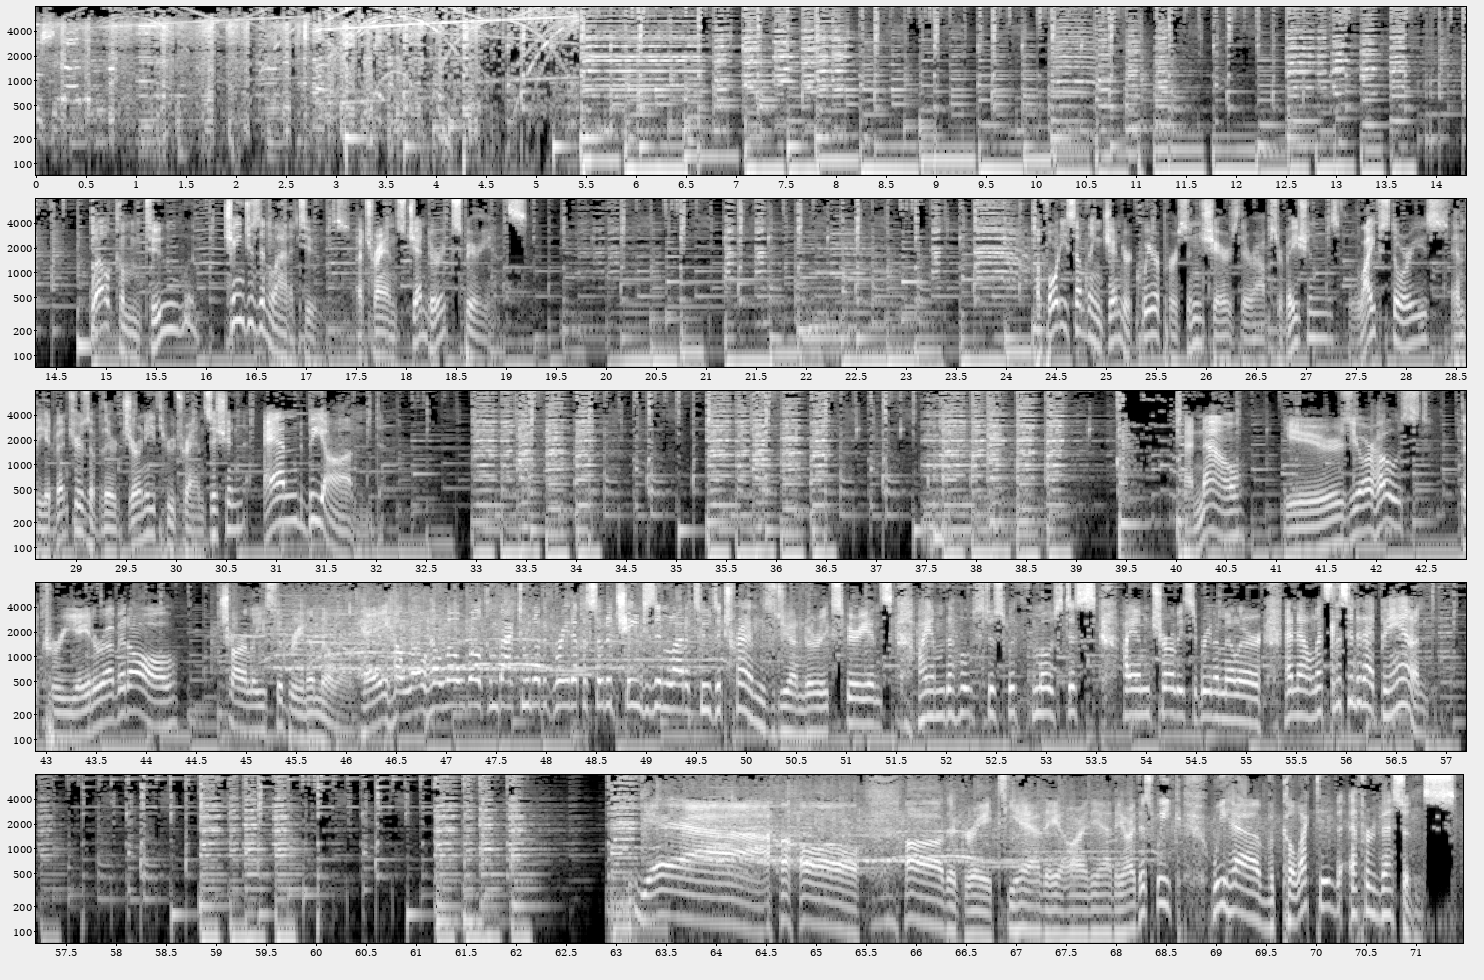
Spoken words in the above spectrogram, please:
Welcome to Changes in Latitudes, a transgender experience. A 40 something genderqueer person shares their observations, life stories, and the adventures of their journey through transition and beyond. And now, here's your host, the creator of it all, Charlie Sabrina Miller. Hey, hello, hello. Welcome back to another great episode of Changes in Latitudes, a transgender experience. I am the hostess with the mostess. I am Charlie Sabrina Miller. And now let's listen to that band. Yeah. Oh, oh, they're great. Yeah, they are. Yeah, they are. This week we have Collective Effervescence.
